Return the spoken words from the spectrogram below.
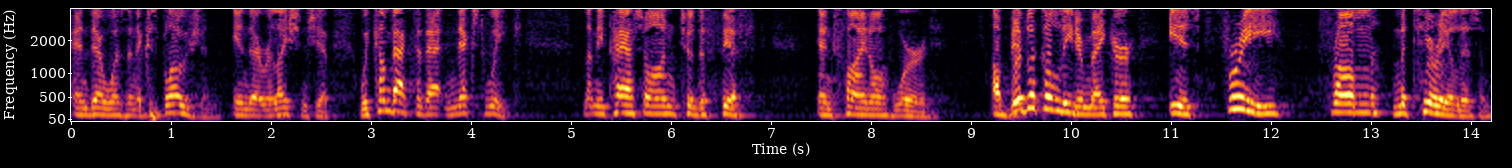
and there was an explosion in their relationship. We come back to that next week. Let me pass on to the fifth and final word. A biblical leader maker is free from materialism.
